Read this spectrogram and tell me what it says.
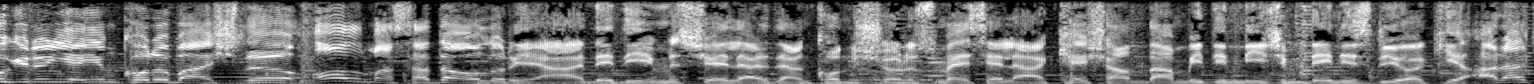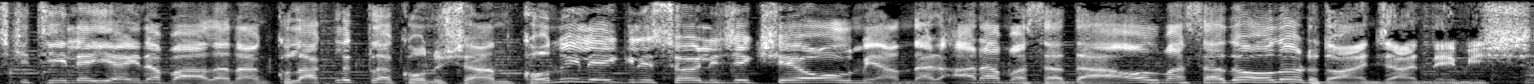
Bugünün yayın konu başlığı olmasa da olur ya dediğimiz şeylerden konuşuyoruz. Mesela Keşan'dan bir dinleyicim Deniz diyor ki araç kitiyle yayına bağlanan kulaklıkla konuşan konuyla ilgili söyleyecek şey olmayanlar aramasa da olmasa da olur Doğancan demiş.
